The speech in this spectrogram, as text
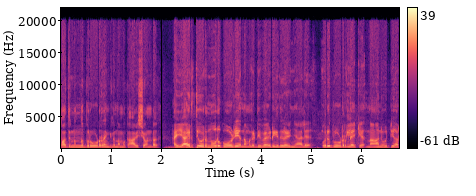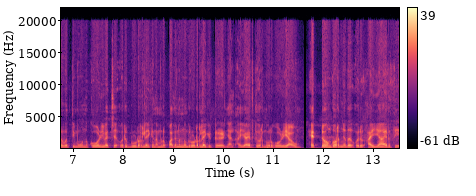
പതിനൊന്ന് ബ്രൂഡറെങ്കിലും നമുക്ക് ആവശ്യമുണ്ട്. അയ്യായിരത്തി ഒരുന്നൂറ് കോഴിയെ നമ്മൾ ഡിവൈഡ് ചെയ്ത് കഴിഞ്ഞാൽ ഒരു ബ്രൂഡറിലേക്ക് നാനൂറ്റി അറുപത്തി മൂന്ന് കോഴി വെച്ച് ഒരു ബ്രൂഡറിലേക്ക് നമ്മൾ പതിനൊന്ന് ബ്രൂഡറിലേക്ക് ഇട്ട് കഴിഞ്ഞാൽ അയ്യായിരത്തി ഒരുന്നൂറ് കോഴിയാവും. ഏറ്റവും കുറഞ്ഞത് ഒരു അയ്യായിരത്തി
